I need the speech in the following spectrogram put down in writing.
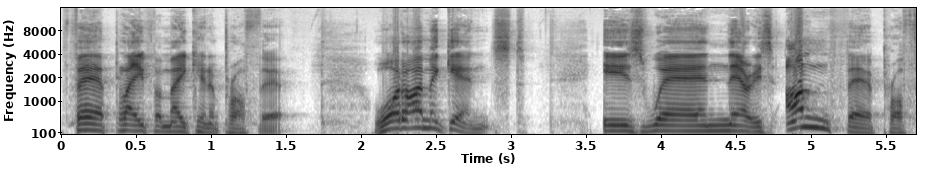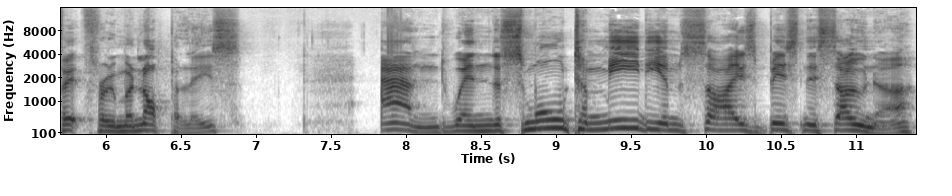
Fair play for making a profit. What I'm against is when there is unfair profit through monopolies and when the small to medium sized business owner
